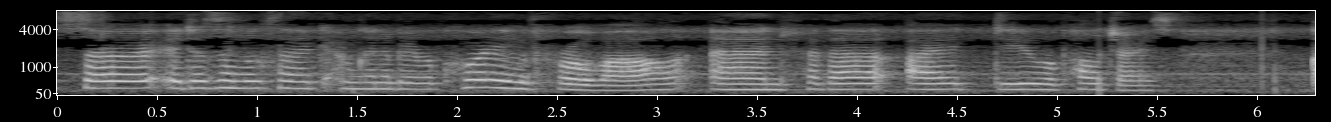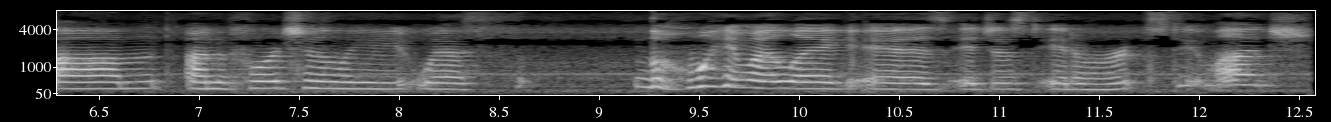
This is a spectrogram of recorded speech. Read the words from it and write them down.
So it doesn't look like I'm going to be recording for a while, and for that I do apologize. Um, unfortunately, with the way my leg is, it just, it hurts too much.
